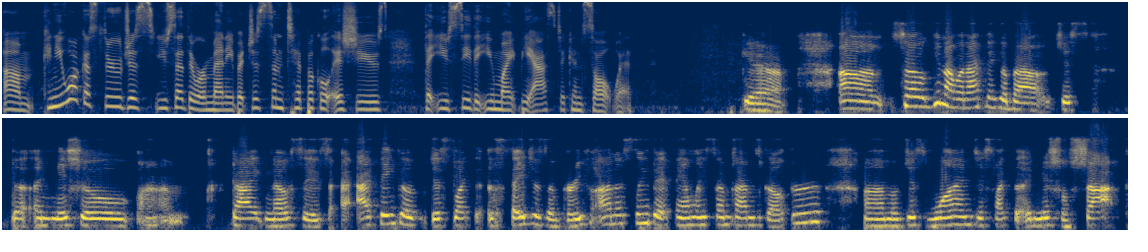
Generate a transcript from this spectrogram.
Um, can you walk us through just you said there were many, but just some typical issues that you see that you might be asked to consult with? Yeah. Um, so you know when I think about just the initial um, diagnosis, I think of just like the stages of grief, honestly, that families sometimes go through. Um, of just one, just like the initial shock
